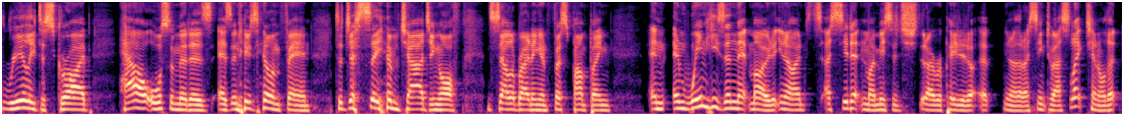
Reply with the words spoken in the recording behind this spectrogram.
really describe how awesome it is as a New Zealand fan to just see him charging off and celebrating and fist pumping. And and when he's in that mode, you know, I, I said it in my message that I repeated, uh, you know, that I sent to our Slack channel that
